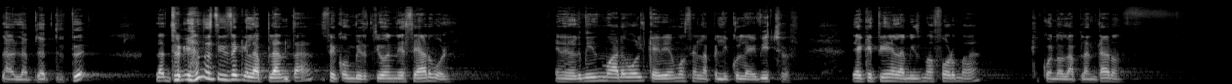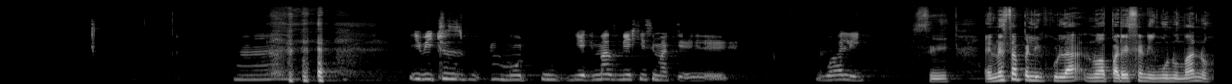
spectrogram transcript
la, teoría nos dice que la planta se convirtió en ese árbol, en el mismo árbol que vimos en la película de bichos, ya que tiene la misma forma que cuando la plantaron. Ah. y bichos es más viejísima que Wally. Sí. En esta película no aparece ningún humano.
